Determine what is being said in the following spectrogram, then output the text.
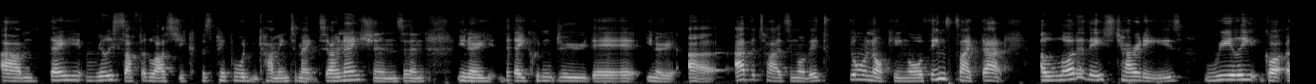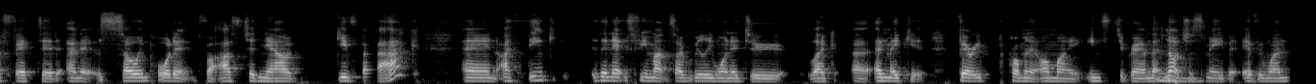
Um, they really suffered last year because people wouldn't come in to make donations and you know they couldn't do their you know uh, advertising or their door knocking or things like that. A lot of these charities really got affected and it was so important for us to now give back. And i think the next few months i really want to do like uh, and make it very prominent on my instagram that not Mm. just me but everyone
